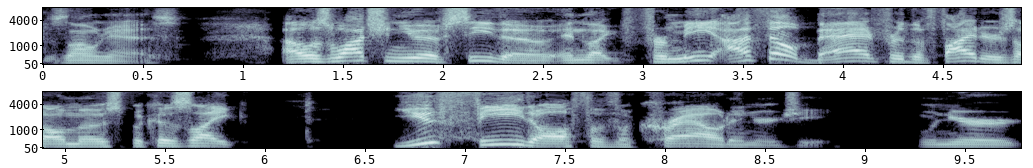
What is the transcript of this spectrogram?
As long as I was watching UFC though, and like for me, I felt bad for the fighters almost because like you feed off of a crowd energy when you're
